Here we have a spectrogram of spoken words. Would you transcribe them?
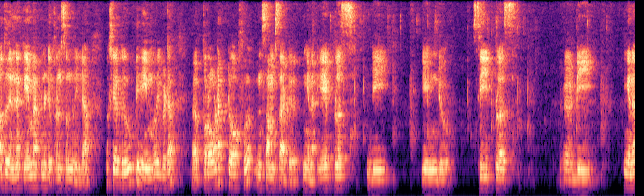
അത് തന്നെ കെ മാപ്പിന് ഡിഫറൻസ് ഒന്നുമില്ല. പക്ഷെ ഗ്രൂപ്പ് ചെയ്യുമ്പോൾ ഇവിടെ പ്രോഡക്റ്റ് ഓഫ് സംസ് ആയിട്ട് വരും ഇങ്ങനെ A plus B into C plus D ഇങ്ങനെ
